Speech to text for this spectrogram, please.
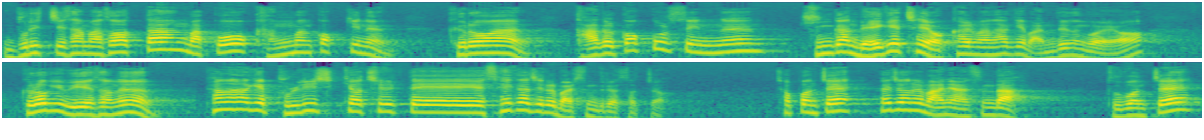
무리지 삼아서 딱 맞고 각만 꺾이는 그러한 각을 꺾을 수 있는 중간 매개체 역할만 하게 만드는 거예요. 그러기 위해서는 편하게 분리시켜 칠 때의 세 가지를 말씀드렸었죠. 첫 번째, 회전을 많이 안 쓴다. 두 번째,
